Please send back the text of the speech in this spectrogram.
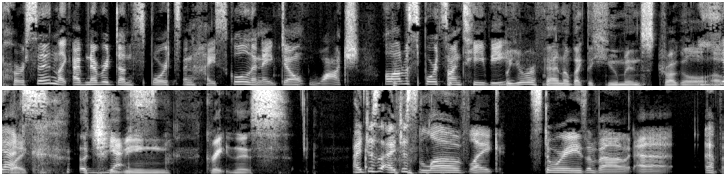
person. Like, I've never done sports in high school, and I don't watch a lot of sports on TV. but you're a fan of like the human struggle of Yes. like achieving greatness. I just I just love like stories about uh ab-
